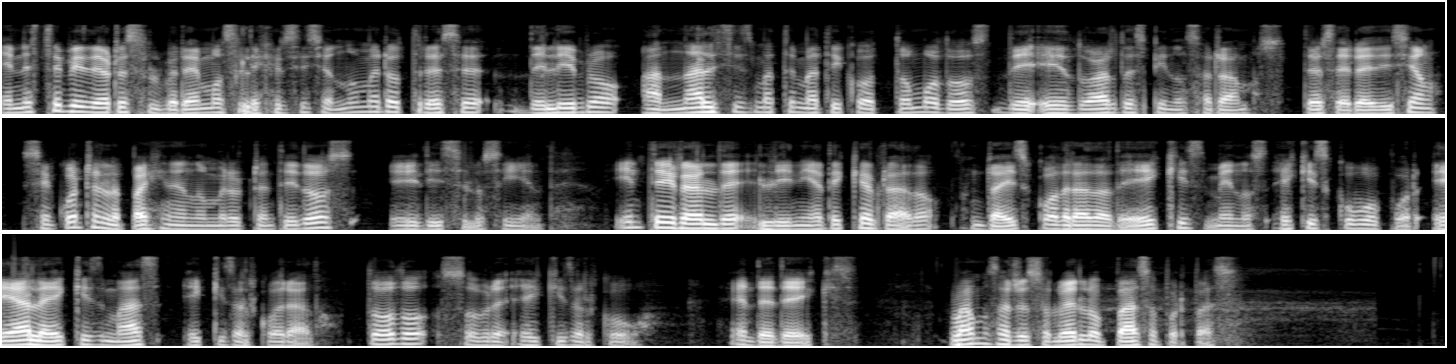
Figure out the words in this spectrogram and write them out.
En este video resolveremos el ejercicio número 13 del libro Análisis Matemático tomo 2 de Eduardo Espinosa Ramos, tercera edición. Se encuentra en la página número 32 y dice lo siguiente. Integral de línea de quebrado, raíz cuadrada de x menos x cubo por e a la x más x al cuadrado. Todo sobre x al cubo, d de x. Vamos a resolverlo paso por paso.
